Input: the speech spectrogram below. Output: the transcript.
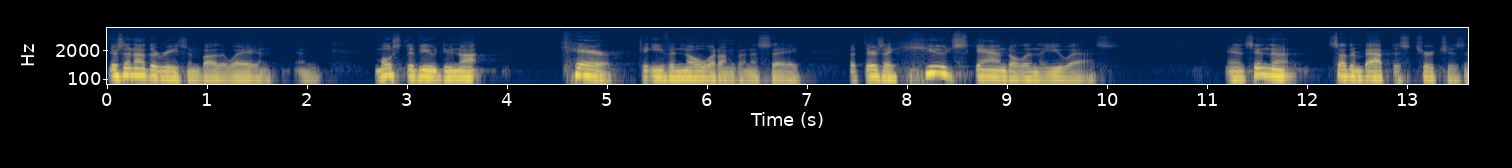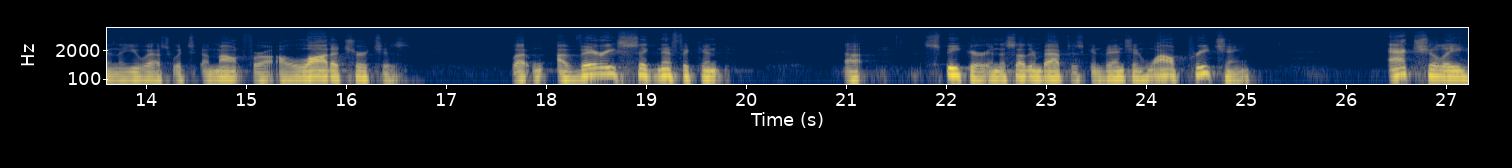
There's another reason, by the way, and, and most of you do not care to even know what I'm going to say, but there's a huge scandal in the U.S. And it's in the Southern Baptist churches in the U.S., which amount for a lot of churches. But a very significant uh, speaker in the Southern Baptist Convention, while preaching, actually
